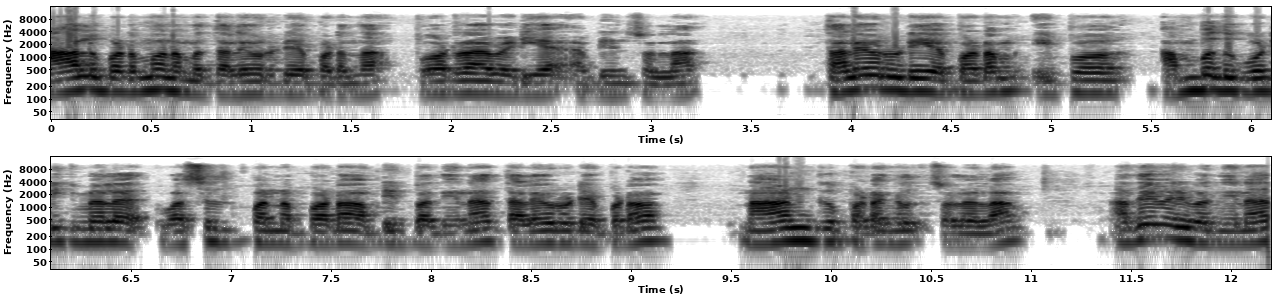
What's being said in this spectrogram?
நாலு படமும் நம்ம தலைவருடைய படம் தான். போடுறா வெடிய அப்படின்னு சொல்லலாம். தலைவருடைய படம் இப்போ ஐம்பது கோடிக்கு மேல வசூல் பண்ண படம் அப்படின்னு பாத்தீங்கன்னா தலைவருடைய படம் நான்கு படங்கள் சொல்லலாம். அதே மாதிரி பாத்தீங்கன்னா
